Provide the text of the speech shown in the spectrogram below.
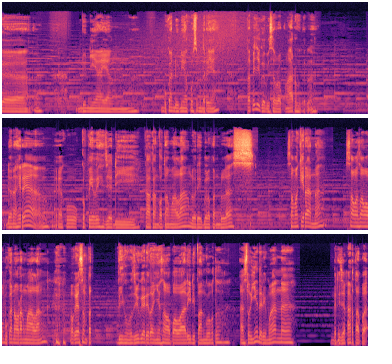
ke dunia yang bukan duniaku sebenarnya tapi juga bisa berpengaruh gitu dan akhirnya aku kepilih jadi Kakang Kota Malang 2018 sama Kirana, sama-sama bukan orang Malang. Oke sempat bingung juga ditanya sama Pak Wali di panggung tuh, aslinya dari mana? Dari Jakarta Pak.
